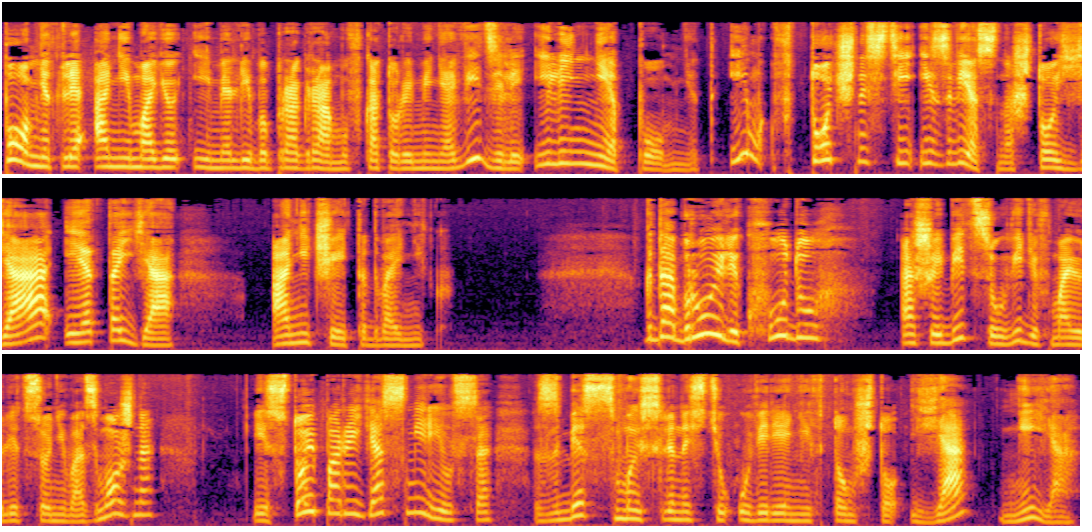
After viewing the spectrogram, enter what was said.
помнят ли они мое имя либо программу, в которой меня видели, или не помнят. Им в точности известно, что я — это я, а не чей-то двойник. К добру или к худу ошибиться, увидев мое лицо, невозможно, и с той поры я смирился с бессмысленностью уверений в том, что я не я.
